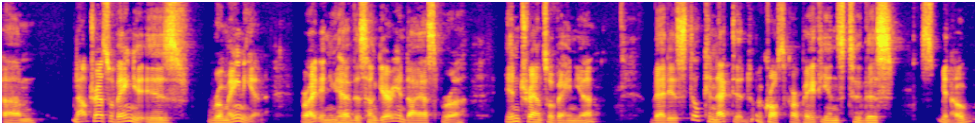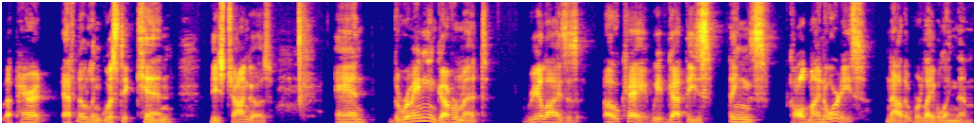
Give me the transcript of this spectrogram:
Um, now Transylvania is Romanian, right? And you have this Hungarian diaspora in Transylvania that is still connected across the Carpathians to this, you know, apparent ethno-linguistic kin, these Changos. And the Romanian government realizes, okay, we've got these things called minorities now that we're labeling them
